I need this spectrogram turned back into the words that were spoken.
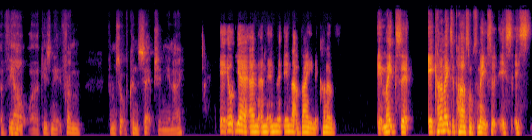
of the Mhm. artwork, isn't it? From from sort of conception, you know. it, yeah and and in in that vein it kind of it makes it it kind of makes it personal to me. So it's it's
